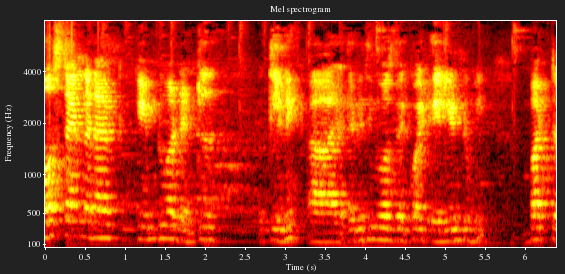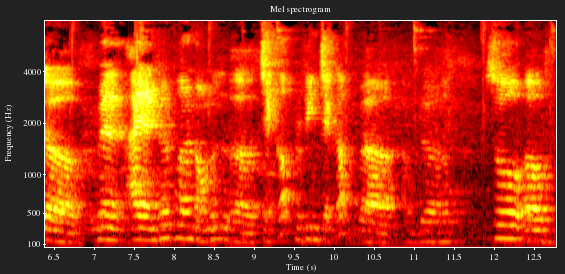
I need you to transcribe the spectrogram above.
first time that I came to a dental clinic. Everything was very, quite alien to me. But when I entered for a normal checkup, routine checkup, uh, so uh,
